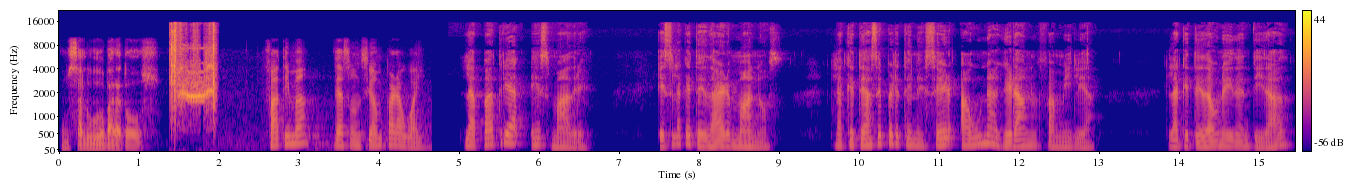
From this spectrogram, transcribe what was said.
Un saludo para todos. Fátima de Asunción, Paraguay. La patria es madre. Es la que te da hermanos, la que te hace pertenecer a una gran familia, la que te da una identidad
